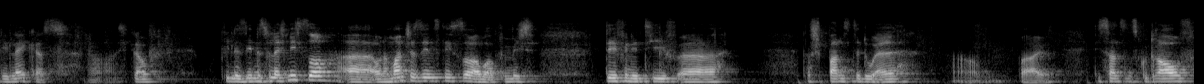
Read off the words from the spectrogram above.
die Lakers. Äh, ich glaube, Viele sehen es vielleicht nicht so äh, oder manche sehen es nicht so, aber für mich definitiv äh, das spannendste Duell, ähm, weil die Suns sind gut drauf,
